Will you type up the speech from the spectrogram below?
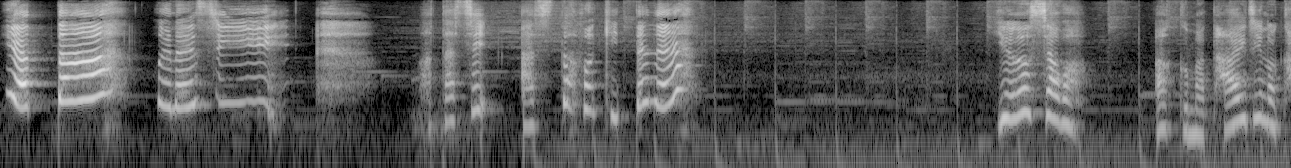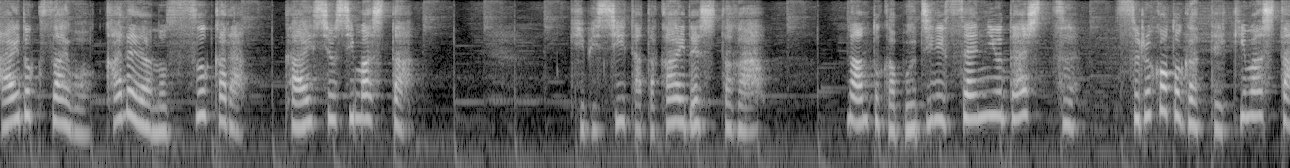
やった！嬉しい！私明日も切ってね！勇者を悪魔退治の解読祭を彼らの巣から回収しました。厳しい戦いでしたがなんとか無事に潜入脱出することができました。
